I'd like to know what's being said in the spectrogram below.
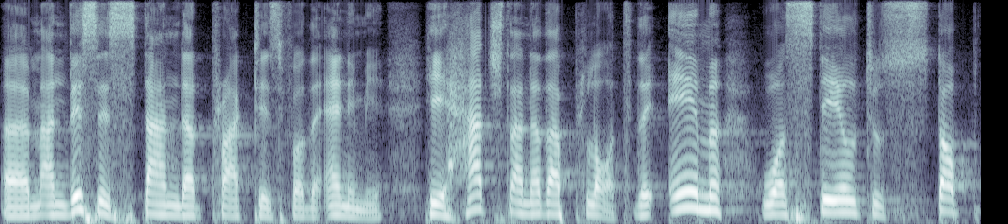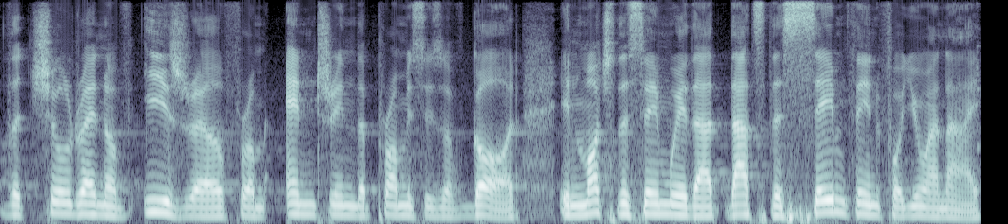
um, and this is standard practice for the enemy. He hatched another plot. The aim was still to stop the children of Israel from entering the promises of God, in much the same way that that's the same thing for you and I.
